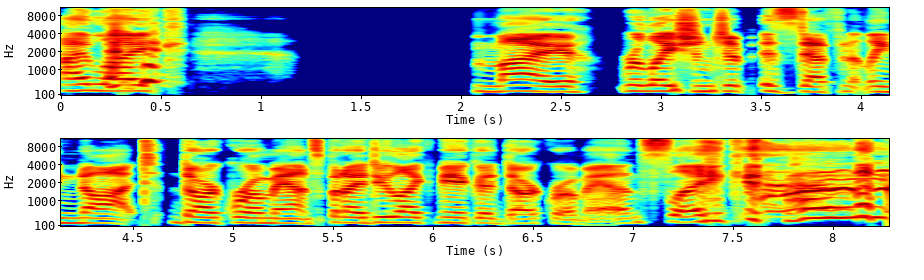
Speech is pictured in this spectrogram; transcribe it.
I like my relationship is definitely not dark romance, but I do like me a good dark romance. Like Right?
